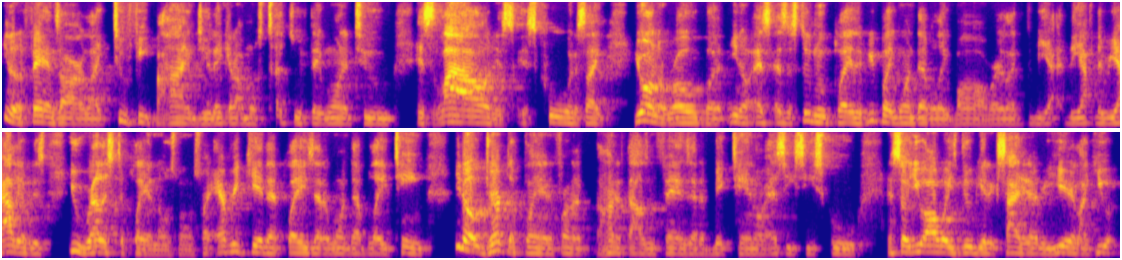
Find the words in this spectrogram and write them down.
you know, the fans are like two feet behind you; they can almost touch you if they wanted to. It's loud, it's it's cool, and it's like you're on the road. But you know, as as a student who plays, if you play play one double A ball, right? Like the, the the reality of it is you relish to play in those moments, right? Every kid that plays at a one double A team, you know, dreamt of playing in front of hundred thousand fans at a Big Ten or SEC school, and so you always do get excited every year. Like you,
